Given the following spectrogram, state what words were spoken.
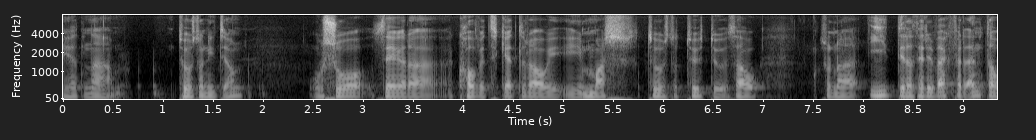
hérna 2019 og svo þegar að COVID skellur á í, í mars 2020 þá svona ítir að þeirri vegferð enda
